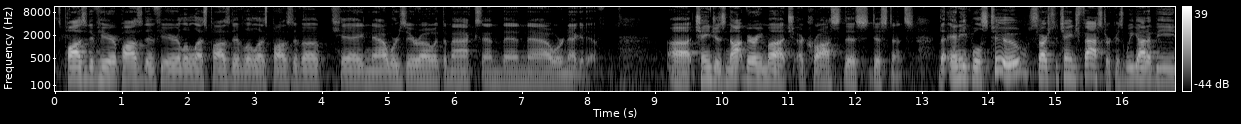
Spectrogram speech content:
It's positive here, positive here, a little less positive, a little less positive. Okay, now we're 0 at the max, and then now we're negative. Uh, changes not very much across this distance. The n equals 2 starts to change faster because we got to be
